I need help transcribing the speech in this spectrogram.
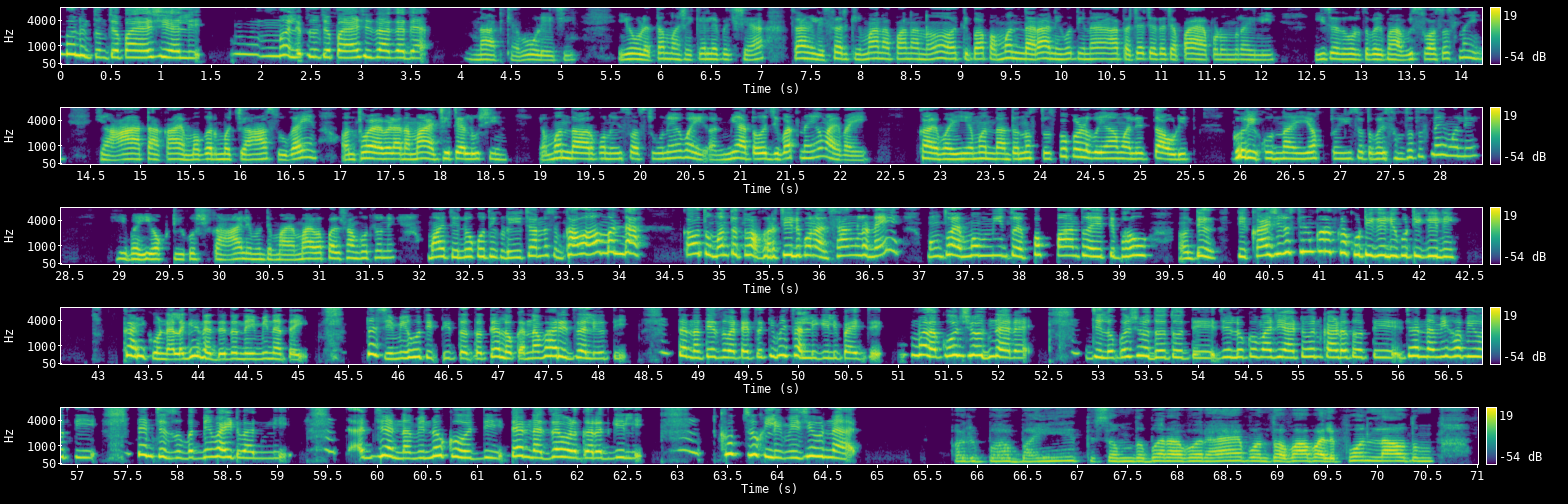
म्हणून तुमच्या पायाशी आली मला तुमच्या पायाशी जागा द्या नाटक्या बोळ्याची एवढ्या तमाशा केल्यापेक्षा चांगली सरकी मानापानानं ती बापा मंदार राणी होती ना आता ज्याच्या त्याच्या पाया पडून राहिली. हिच्याजवळ तर बाई बा विश्वासच नाही. ह्या आता काय मगरमच्छ आसू गाईन आणि थोड्या वेळानं माय झिट्या लुशीन. या मंदावर कोणी विश्वास ठेवू नये बाई आणि मी आता अजिबात नाही माय बाई. काय बाई हे मंदान तर नसतोच पकडलं बाई आम्हाला तावडीत. घरी कोण नाही एकटं हिचं तर बाई समजतच नाही मला. ही बाई एकटी कशी काय आली म्हणते? माय माय बापाला सांगितलं नाही. माहिती लोक तिकडे विचार नसेल. का हो म्हणता का हो तू म्हणतो तुझ्या घरचे कोणाला सांगलं नाही? मग तुझ्या मम्मी तुझे पप्पा तुझे ते भाऊ ते ते काळजी नसते करत का कुठे गेली कुठे गेली? काही कोणाला घेण्यात येत नाही मी ना ताई तशी मी होती तिथं तर त्या लोकांना भारीच झाली होती. त्यांना तेच वाटायचं की मी चालली गेली पाहिजे. मला कोण शोधणार आहे? जे लोक शोधत होते जे लोक माझी आठवण काढत होते ज्यांना मी हवी होती त्यांच्यासोबत मी वाईट वागली. ज्यांना मी नको होती त्यांना जवळ करत गेली. खूप चुकली मी जीवनात. अरे बाप बाई ते समज बराबर आहे पण तो बाबाले फोन लावतो.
